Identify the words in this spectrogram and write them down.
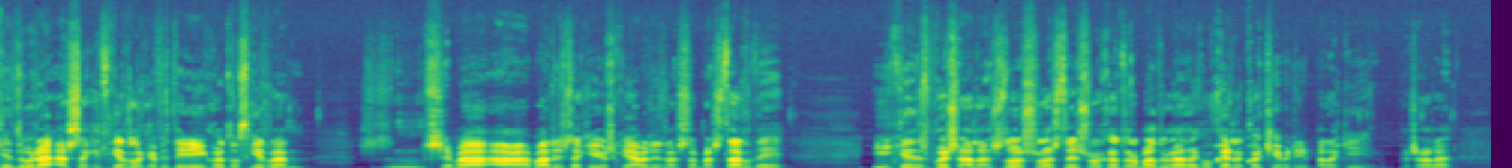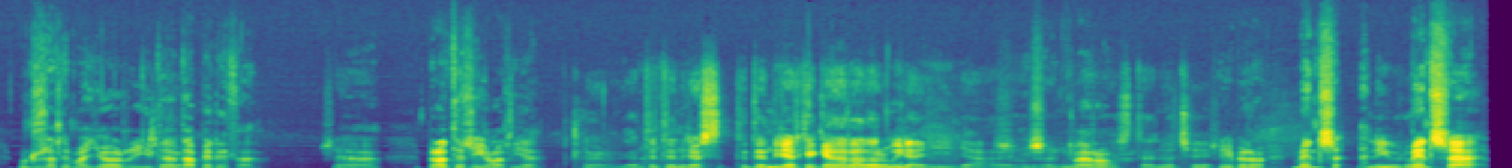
que dura hasta que cierra la cafetería y cuando cierran mm, se va a bares de aquellos que abren hasta más tarde y que después a las 2 o las 3 o las 4 de la madrugada coger el coche y venir para aquí. Pues ahora uno se hace mayor y te da pereza. O sea, pero antes sí yo lo hacía. Claro, ya te tendrías, te tendrías que quedar a dormir allí ya. claro. Esta noche. Sí, pero mensa, mensa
